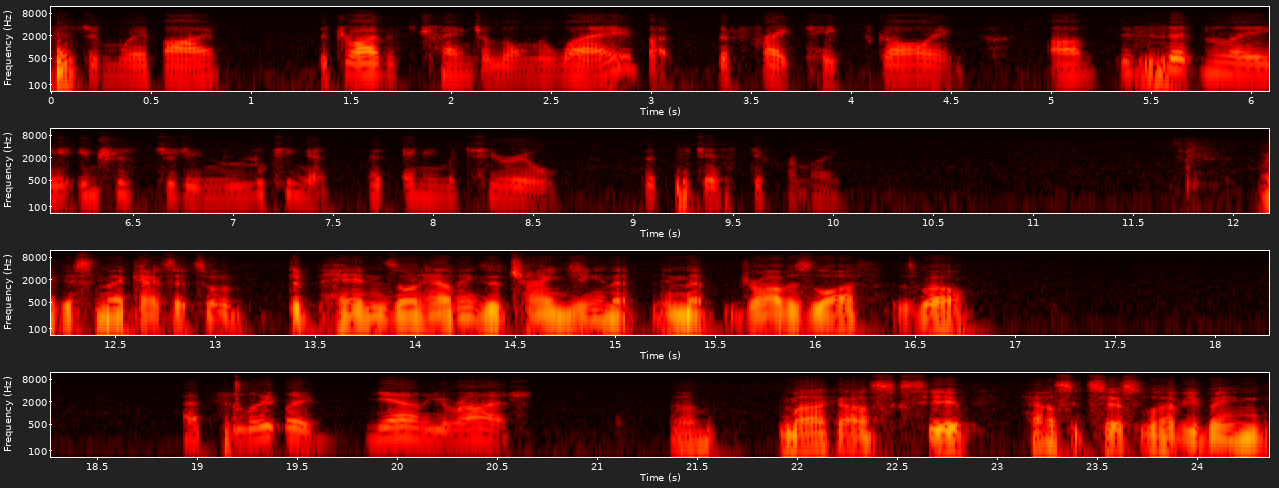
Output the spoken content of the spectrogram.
system whereby the drivers change along the way, but the freight keeps going. Um, they're certainly interested in looking at, at any material that suggests differently. I guess in that case it sort of depends on how things are changing in that in that driver's life as well. Absolutely. Yeah, you're right. Um, Mark asks here, how successful have you been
